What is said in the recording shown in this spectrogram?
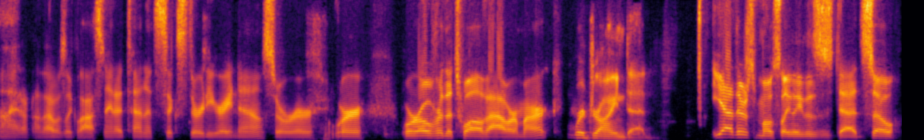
I don't know. That was like last night at ten. It's six thirty right now, so we're we're we're over the twelve hour mark. We're drawing dead. Yeah, there's most likely this is dead. So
